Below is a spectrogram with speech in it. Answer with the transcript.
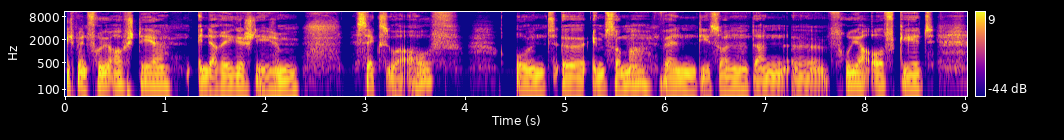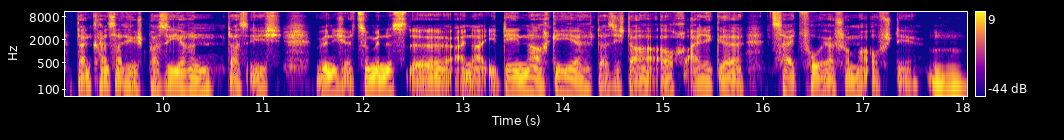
Ich bin Frühaufsteher. In der Regel stehe ich um 6 Uhr auf und äh, im Sommer, wenn die Sonne dann äh, früher aufgeht, dann kann es natürlich passieren, dass ich, wenn ich zumindest äh, einer Idee nachgehe, dass ich da auch einige Zeit vorher schon mal aufstehe. Mhm.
